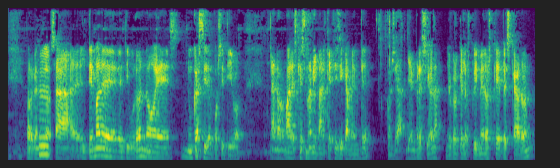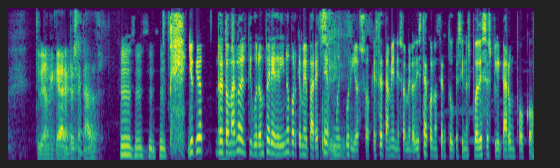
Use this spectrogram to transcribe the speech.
Porque, mm. o sea, el tema de, tiburón no es, nunca ha sido positivo. La normal es que es un animal que físicamente, pues ya, ya impresiona. Yo creo que los primeros que pescaron tuvieron que quedar impresionados. Yo quiero retomar lo del tiburón peregrino porque me parece muy curioso, que este también eso, me lo diste a conocer tú, que si nos puedes explicar un poco,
